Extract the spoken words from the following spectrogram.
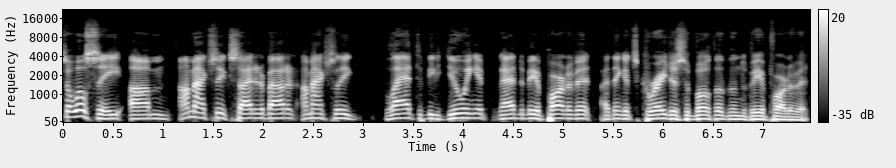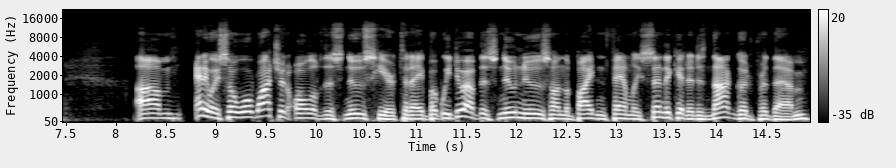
So we'll see. Um, I'm actually excited about it. I'm actually glad to be doing it, glad to be a part of it. I think it's courageous of both of them to be a part of it. Um, anyway, so we're watching all of this news here today, but we do have this new news on the Biden family syndicate. It is not good for them.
